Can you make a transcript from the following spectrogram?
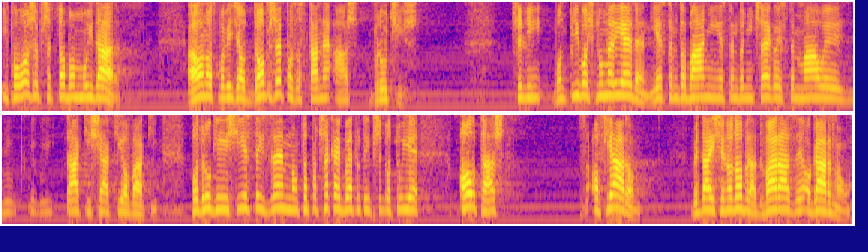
i położę przed Tobą mój dar. A on odpowiedział: Dobrze, pozostanę, aż wrócisz. Czyli wątpliwość numer jeden: jestem do bani, jestem do niczego, jestem mały, taki, siaki, owaki. Po drugie, jeśli jesteś ze mną, to poczekaj, bo ja tutaj przygotuję ołtarz z ofiarą. Wydaje się, no dobra, dwa razy ogarnął.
